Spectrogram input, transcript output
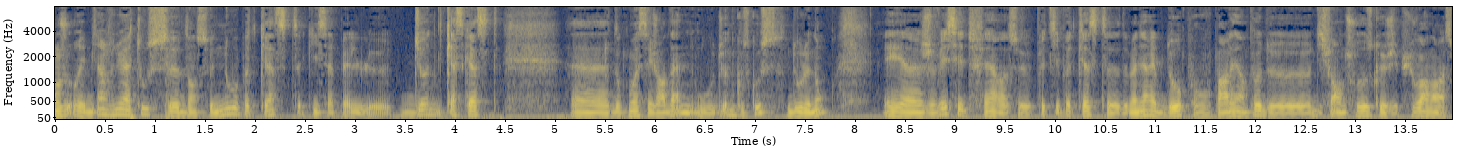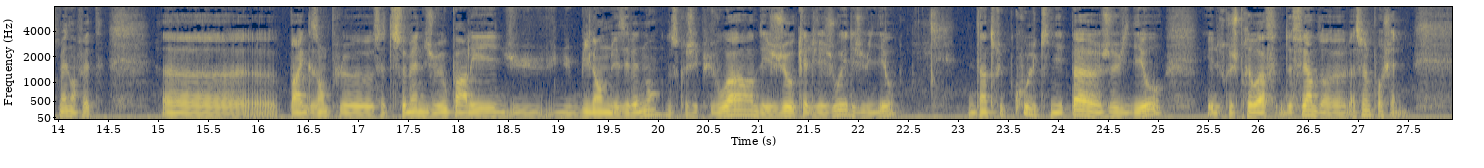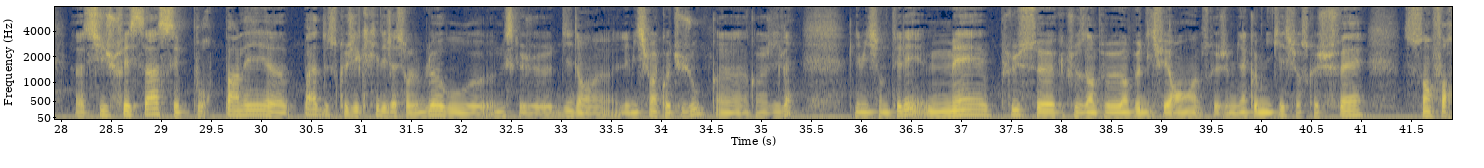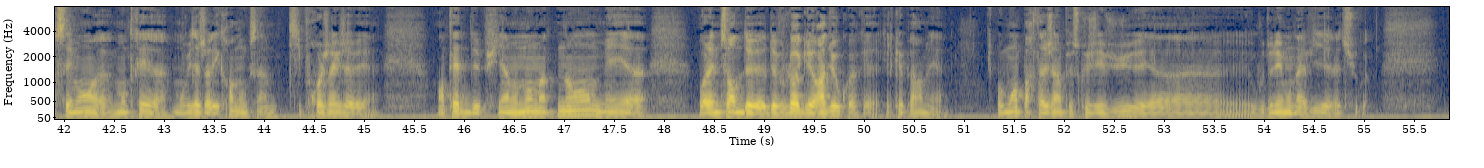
bonjour et bienvenue à tous dans ce nouveau podcast qui s'appelle le John Cascast. Euh, donc moi c'est Jordan ou John Couscous, d'où le nom. Et euh, je vais essayer de faire ce petit podcast de manière hebdo pour vous parler un peu de différentes choses que j'ai pu voir dans la semaine en fait. Euh, par exemple, cette semaine je vais vous parler du, bilan de mes événements, de ce que j'ai pu voir, des jeux auxquels j'ai joué, des jeux vidéo, d'un truc cool qui n'est pas jeu vidéo et de ce que je prévois de faire la semaine prochaine. Euh, si je fais ça, c'est pour parler euh, pas de ce que j'écris déjà sur le blog ou euh, ce que je dis dans l'émission À quoi tu joues quand, quand j'y vais, l'émission de télé, mais plus quelque chose d'un peu un peu différent parce que j'aime bien communiquer sur ce que je fais sans forcément montrer mon visage à l'écran. Donc c'est un petit projet que j'avais en tête depuis un moment maintenant, mais voilà une sorte de, de, vlog radio quoi quelque part, mais au moins partager un peu ce que j'ai vu et vous donner mon avis là-dessus quoi.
